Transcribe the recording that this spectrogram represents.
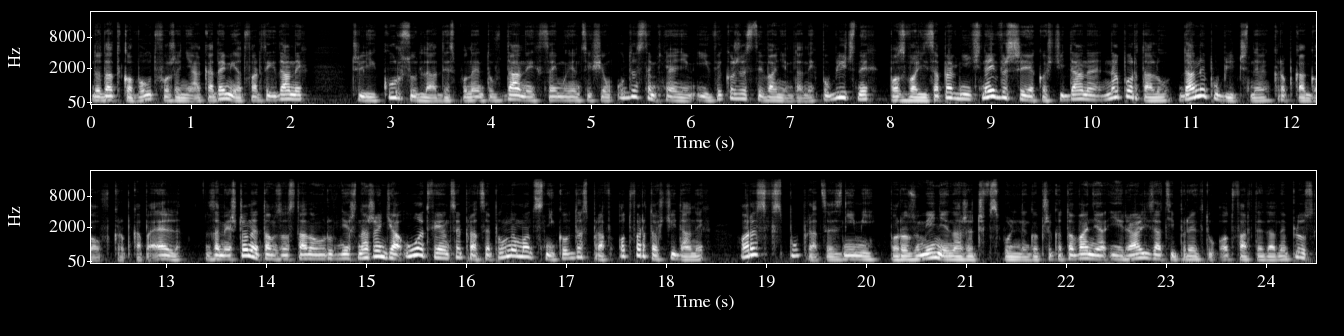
Dodatkowo utworzenie Akademii Otwartych Danych, czyli kursu dla dysponentów danych zajmujących się udostępnianiem i wykorzystywaniem danych publicznych, pozwoli zapewnić najwyższej jakości dane na portalu danepubliczne.gov.pl. Zamieszczone tam zostaną również narzędzia ułatwiające pracę pełnomocników do spraw otwartości danych oraz współpracę z nimi. Porozumienie na rzecz wspólnego przygotowania i realizacji projektu Otwarte Dane Plus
